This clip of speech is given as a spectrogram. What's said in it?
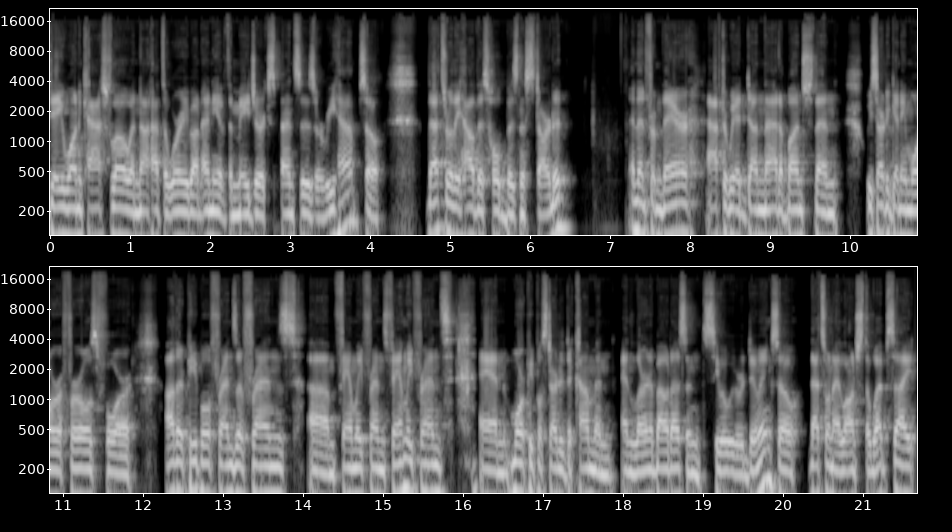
day one cash flow and not have to worry about any of the major expenses or rehab. So that's really how this whole business started. And then from there, after we had done that a bunch, then we started getting more referrals for other people, friends of friends, um, family friends, family friends, and more people started to come and, and learn about us and see what we were doing. So that's when I launched the website,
